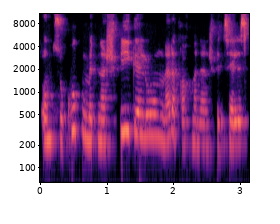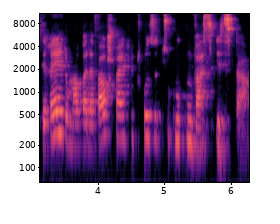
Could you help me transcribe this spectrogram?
um zu gucken mit einer Spiegelung. Ne, da braucht man dann ein spezielles Gerät, um auch bei der Bauchspeicheldrüse zu gucken, was ist da.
